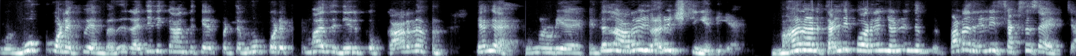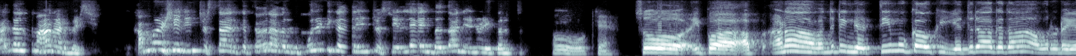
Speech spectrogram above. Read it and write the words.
ஒரு மூக்கொடைப்பு என்பது ரஜினிகாந்துக்கு ஏற்பட்ட மூக்கொடைப்பு மாதிரி இருக்கும். காரணம் ஏங்க உங்களுடைய இதெல்லாம் அறி அறிவிச்சிட்டீங்க நீங்க. மாநாடு தள்ளி போடுறேன்னு சொன்னி இந்த படம் ரிலீஸ் சக்சஸ் ஆயிடுச்சு. அதனால மாநாடு போயிடுச்சு. கமர்ஷியல் இன்ட்ரெஸ்ட் தான் இருக்க தவிர அவருக்கு பொலிட்டிக்கல் இன்ட்ரெஸ்ட் இல்லை என்பதுதான் என்னுடைய கருத்து. ஓ ஓகே சோ இப்போ அப்- ஆனா வந்துட்டு இங்க திமுகவுக்கு எதிராக தான் அவருடைய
